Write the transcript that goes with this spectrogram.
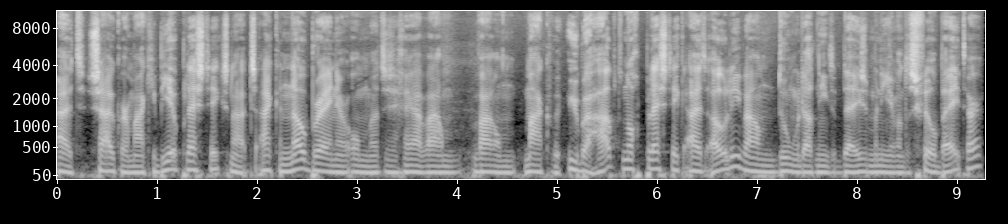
uit suiker maak je bioplastics. Nou, het is eigenlijk een no-brainer om te zeggen: ja, waarom, waarom maken we überhaupt nog plastic uit olie? Waarom doen we dat niet op deze manier? Want het is veel beter.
